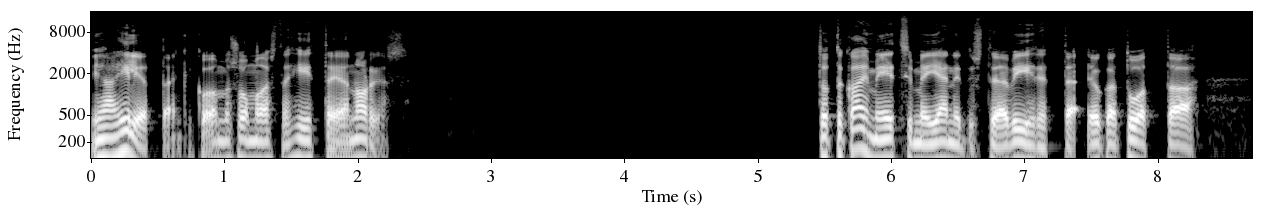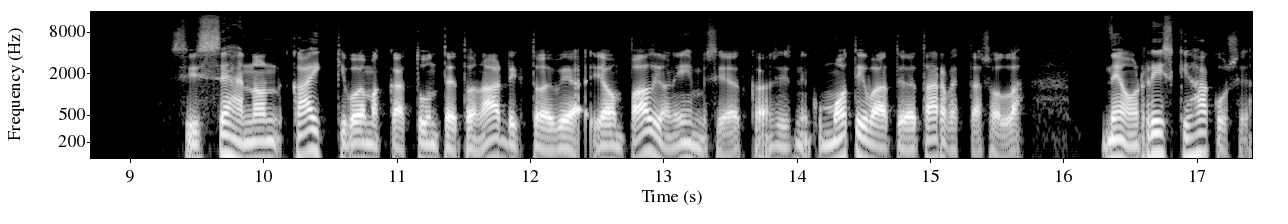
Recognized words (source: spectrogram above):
Ihan hiljattainkin kolme suomalaista hiihtäjää Norjassa. Totta kai me etsimme jännitystä ja viihdettä, joka tuottaa, siis sehän on, kaikki voimakkaat tunteet on addiktoivia ja on paljon ihmisiä, jotka on siis niin kuin motivaatio- ja tarvetasolla, ne on riskihakuisia.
